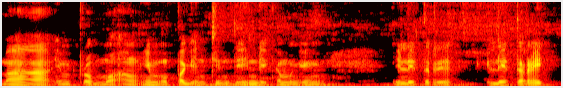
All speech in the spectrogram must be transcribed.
ma-improve mo ang imo pag-intindi, hindi ka maging illiterate, illiterate.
